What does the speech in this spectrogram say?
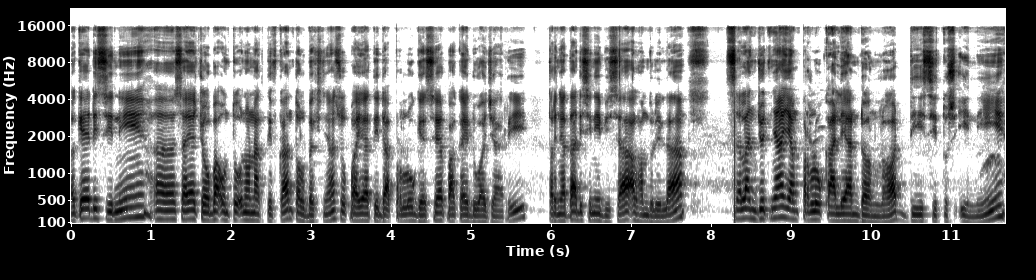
Oke, di sini uh, saya coba untuk nonaktifkan toolbox-nya supaya tidak perlu geser pakai dua jari. Ternyata di sini bisa, alhamdulillah. Selanjutnya yang perlu kalian download di situs ini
